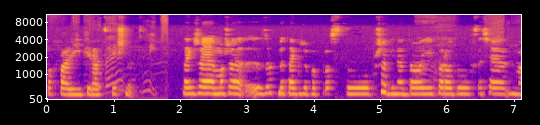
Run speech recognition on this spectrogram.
pochwali piracki sznyt. Także może e, zróbmy tak, że po prostu przewinę do jej porodu, w sensie, no,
